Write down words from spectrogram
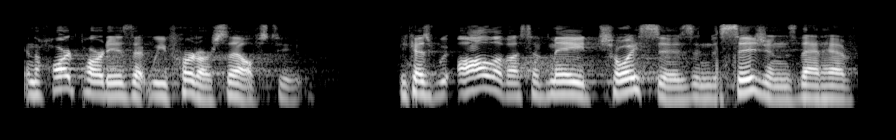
And the hard part is that we've hurt ourselves too. Because we, all of us have made choices and decisions that have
